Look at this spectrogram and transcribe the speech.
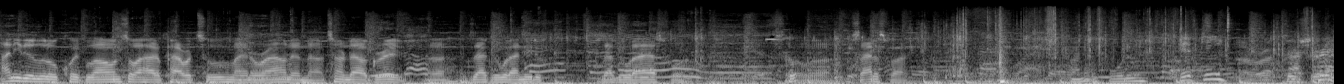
I needed a little quick loan, so I had a power tool laying around, and uh, turned out great. Uh, exactly what I needed, exactly what I asked for. So uh, satisfied. 20, 40, 50. All right, Uh, appreciate it.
